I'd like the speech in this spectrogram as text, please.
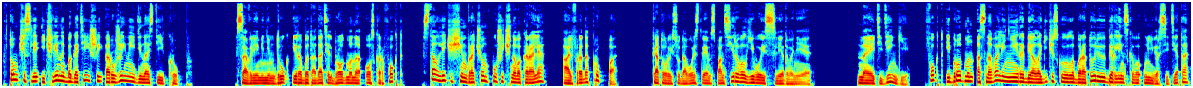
в том числе и члены богатейшей оружейной династии Крупп. Со временем друг и работодатель Бродмана Оскар Фокт стал лечащим врачом пушечного короля Альфреда Круппа, который с удовольствием спонсировал его исследования. На эти деньги Фокт и Бродман основали нейробиологическую лабораторию Берлинского университета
